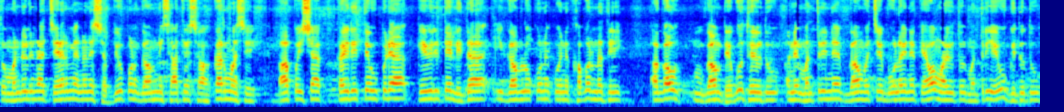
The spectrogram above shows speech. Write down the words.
તો મંડળીના ચેરમેન અને સભ્યો પણ ગામની સાથે સહકારમાં છે. આ પૈસા કઈ રીતે ઉપડ્યા, કેવી રીતે લીધા, એ ગામ લોકોને કોઈને ખબર નથી. અગાઉ ગામ ભેગું થયું હતું અને મંત્રીને ગામ વચ્ચે બોલાવીને કહેવામાં આવ્યું હતું. મંત્રીએ એવું કીધું હતું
